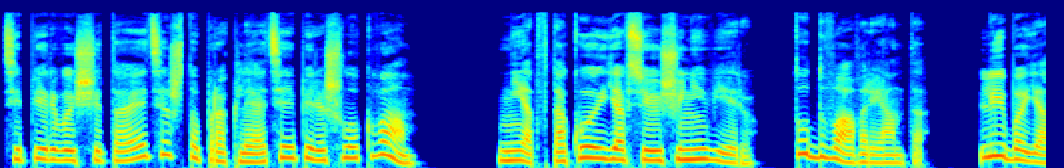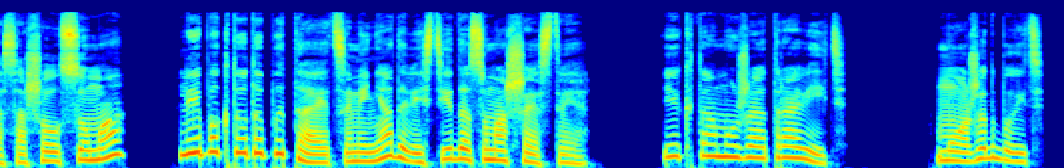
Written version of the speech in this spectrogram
«Теперь вы считаете, что проклятие перешло к вам?» «Нет, в такое я все еще не верю. Тут два варианта. Либо я сошел с ума, либо кто-то пытается меня довести до сумасшествия. И к тому же отравить. Может быть.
